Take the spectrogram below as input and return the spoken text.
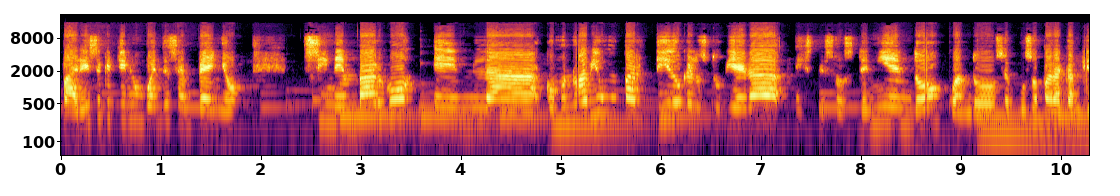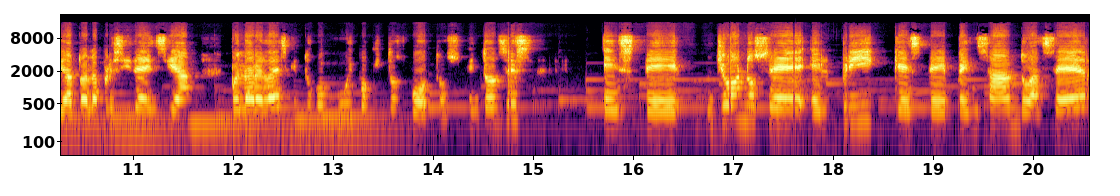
Parece que tiene un buen desempeño. Sin embargo, en la, como no había un partido que lo estuviera este, sosteniendo cuando se puso para candidato a la presidencia, pues la verdad es que tuvo muy poquitos votos. Entonces, este, yo no sé el PRI que esté pensando hacer,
